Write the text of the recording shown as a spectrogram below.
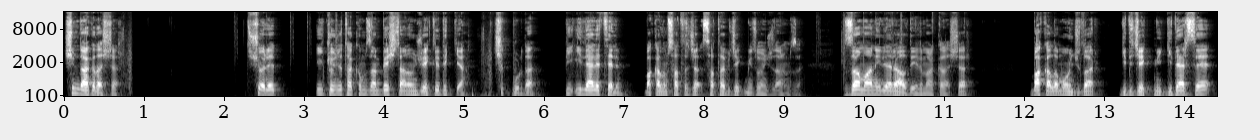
Şimdi arkadaşlar şöyle ilk önce takımımızdan 5 tane oyuncu ekledik ya. Çık burada. Bir ilerletelim. Bakalım sataca- satabilecek miyiz oyuncularımızı? Zamanı ileri al diyelim arkadaşlar. Bakalım oyuncular gidecek mi? Giderse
